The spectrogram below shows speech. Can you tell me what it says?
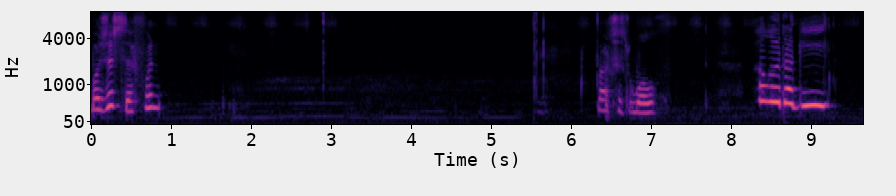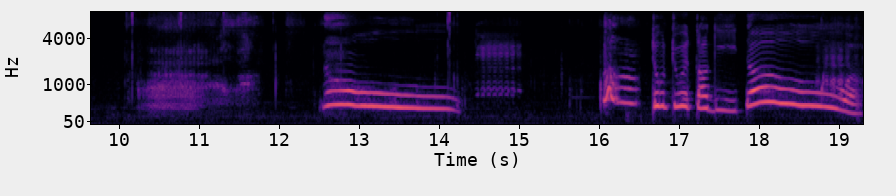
Was this different? That's just wolf. Hello, doggy. No. Don't do it, doggy. No.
